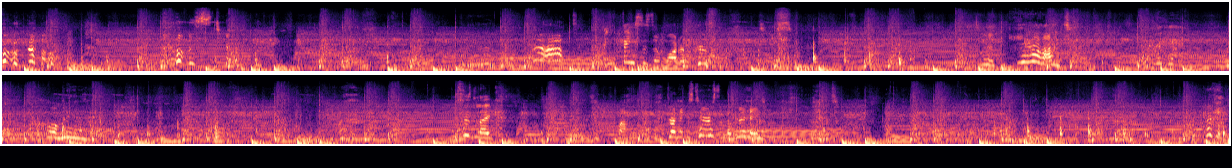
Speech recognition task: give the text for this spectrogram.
Oh no. Oh, this is terrible. Ah, my face isn't waterproof. Oh my god. Okay. Oh man. This is like, well, running stairs in the rain. But... Okay,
